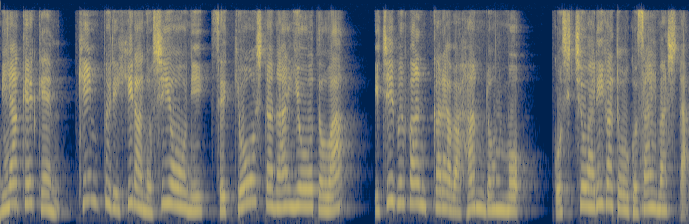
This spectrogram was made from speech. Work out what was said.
三宅県、金プリ平野仕様に説教した内容とは一部ファンからは反論も。ご視聴ありがとうございました。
